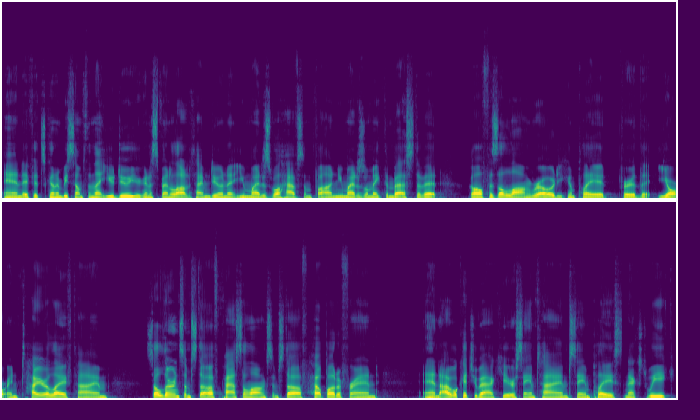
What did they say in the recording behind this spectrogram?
And if it's going to be something that you do, you're going to spend a lot of time doing it. You might as well have some fun. You might as well make the best of it. Golf is a long road. You can play it for the, your entire lifetime. So learn some stuff, pass along some stuff, help out a friend and I will catch you back here, same time, same place next week.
